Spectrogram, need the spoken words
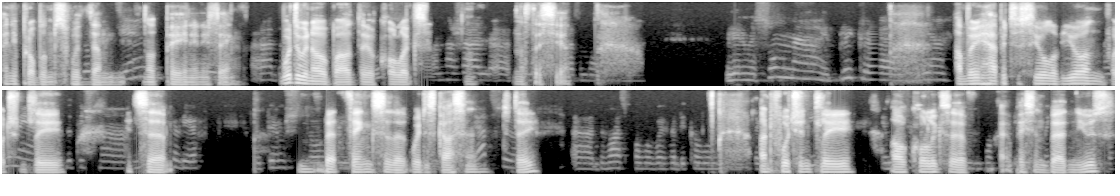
any problems with them not paying anything. What do we know about their colleagues, Anastasia? I'm very happy to see all of you. Unfortunately, it's a bad things that we're discussing today. Unfortunately, our colleagues are facing bad news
